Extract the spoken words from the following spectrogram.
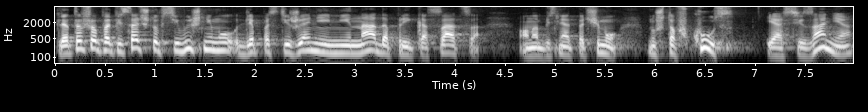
Для того, чтобы описать, что Всевышнему для постижения не надо прикасаться. Он объясняет почему. Ну что вкус и осязание,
